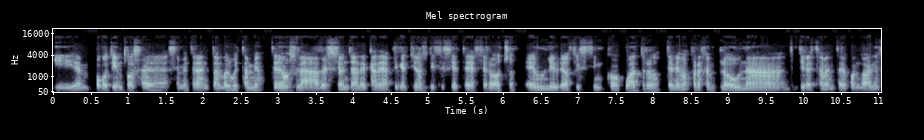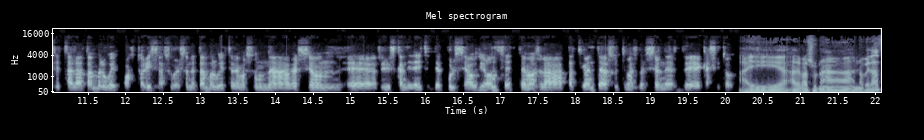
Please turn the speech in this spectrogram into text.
y en poco tiempo se, se, meterá en Tumbleweed también. Tenemos la versión ya de KDE Applications 17.08, es un LibreOffice 5.4. Tenemos, por ejemplo, una directamente cuando alguien se instala Tumbleweed o actualiza su versión de Tumbleweed, tenemos una versión eh, Release Candidate de Pulse Audio 11, tenemos la, prácticamente las últimas versiones de casi todo. Hay además una novedad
